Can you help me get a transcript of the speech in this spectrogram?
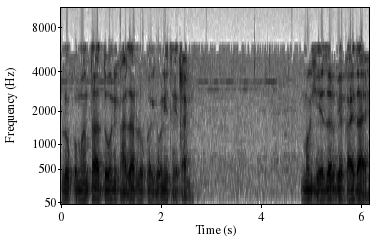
लोक म्हणतात दोन एक हजार लोक घेऊन इथे येत आहे. मग हे जर बेकायदा आहे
